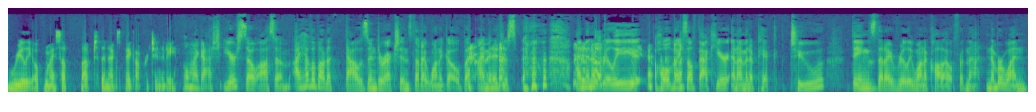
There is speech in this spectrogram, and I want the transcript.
really open myself up to the next big opportunity. Oh my gosh, you're so awesome. I have about a thousand directions that I want to go, but I'm going to just, I'm going to really hold myself back here and I'm going to pick two things that I really want to call out from that. Number one,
